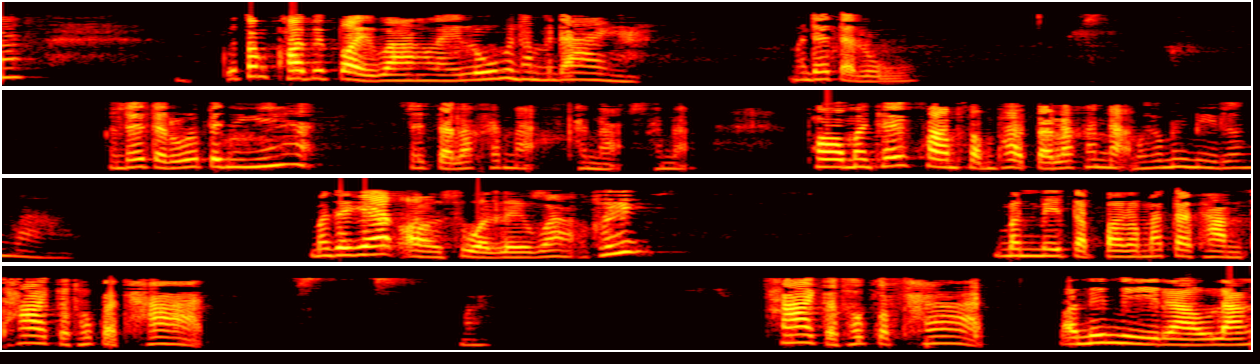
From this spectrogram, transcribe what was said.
นะ กูต้องคอยไปปล่อยวางอะไร รู้มันทำไม่ได้ไง มันได้แต่รู้ มันได้แต่รู้ว่าเป็นอย่างเงี้ย ในแต่ละขณะขณะขณะ พอมันใช้ความสัมผัสแต่ละขณะมันก็ไม่มีเรื่องราว มันจะแยกออกส่วนเลยว่า เฮ้ย มันมีแต่ปรมัตถธรรมธาตุกระทบกับธาตุมาธาตุกระทบกับธาตุ มันไม่มีเราล้าง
